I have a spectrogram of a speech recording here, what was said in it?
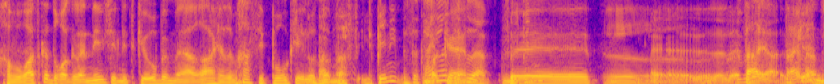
חבורת כדורגלנים שנתקעו במערה שזה בכלל סיפור כאילו בפיליפינים זה תאילנד כן, איפה זה היה? תאילנד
